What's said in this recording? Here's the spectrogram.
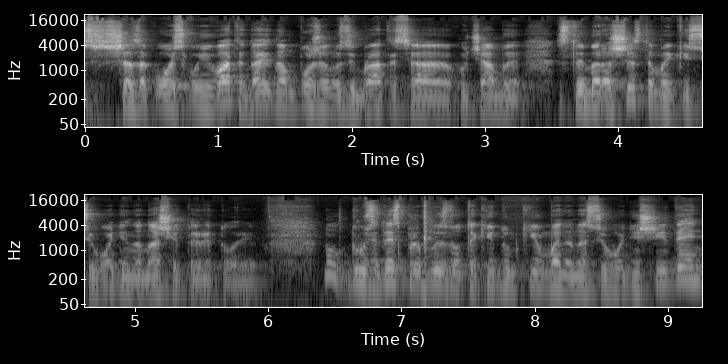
Ще за когось воювати. Дай нам Боже розібратися хоча б з тими расистами, які сьогодні на нашій території. Ну, друзі, десь приблизно такі думки в мене на сьогоднішній день.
